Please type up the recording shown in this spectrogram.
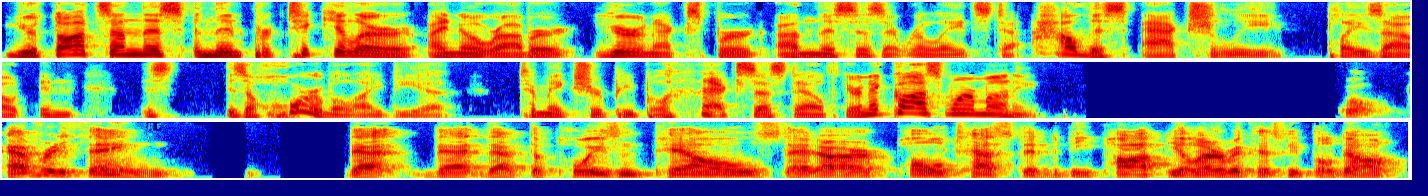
your thoughts on this, and then particular. I know Robert, you're an expert on this as it relates to how this actually plays out, and is is a horrible idea to make sure people have access to healthcare, and it costs more money. Well, everything that that that the poison pills that are poll tested to be popular because people don't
